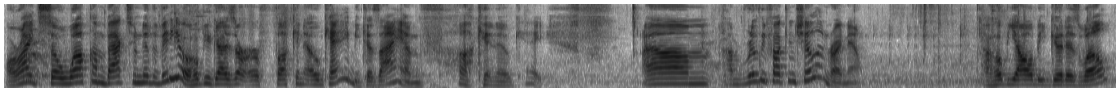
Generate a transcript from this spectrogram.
Alright, so welcome back to another video. I hope you guys are, are, fucking okay, because I am fucking okay. Um, I'm really fucking chilling right now. I hope y'all be good as well.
